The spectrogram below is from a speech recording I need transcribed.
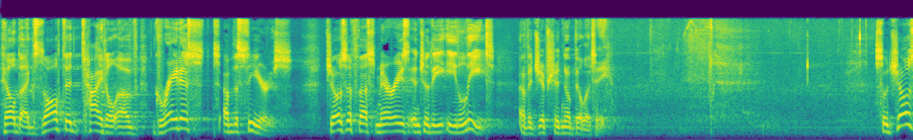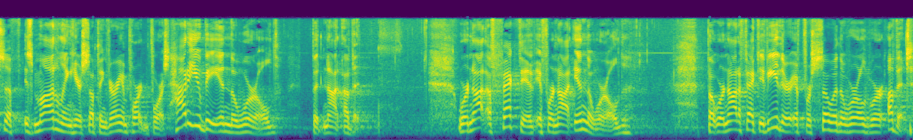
held the exalted title of greatest of the seers. Joseph thus marries into the elite of Egyptian nobility. So Joseph is modeling here something very important for us. How do you be in the world but not of it? We're not effective if we're not in the world, but we're not effective either if we're so in the world we're of it.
